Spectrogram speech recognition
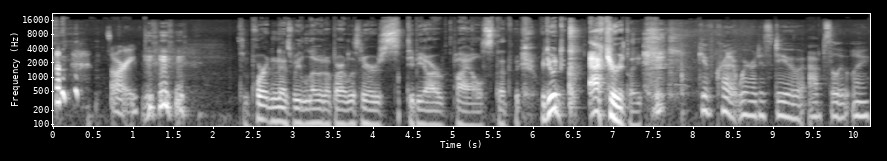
sorry. It's important as we load up our listeners' TBR piles that we, we do it accurately. give credit where it is due absolutely.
